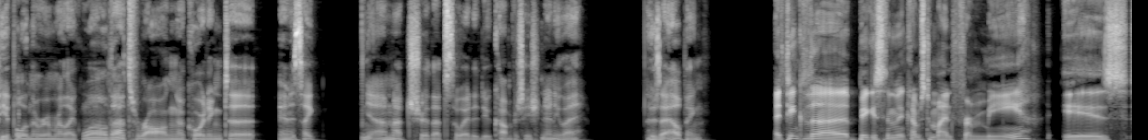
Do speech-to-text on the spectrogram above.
people in the room are like, well, that's wrong according to, and it's like, yeah, I'm not sure that's the way to do conversation anyway. Who's that helping? I think the biggest thing that comes to mind for me is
